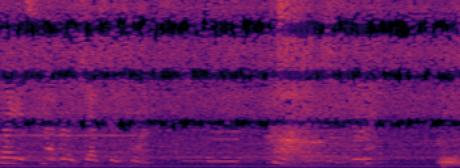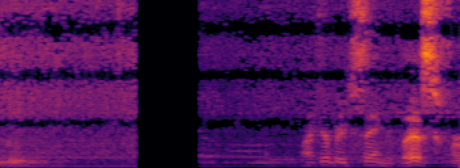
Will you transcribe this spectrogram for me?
Book its cover just this once. I could be seeing this for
